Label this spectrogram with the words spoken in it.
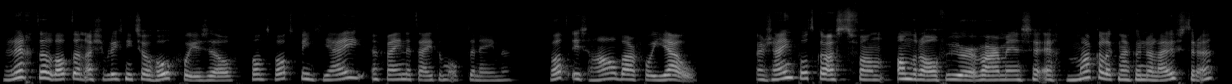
leg de lat dan alsjeblieft niet zo hoog voor jezelf. Want wat vind jij een fijne tijd om op te nemen? Wat is haalbaar voor jou? Er zijn podcasts van anderhalf uur waar mensen echt makkelijk naar kunnen luisteren.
